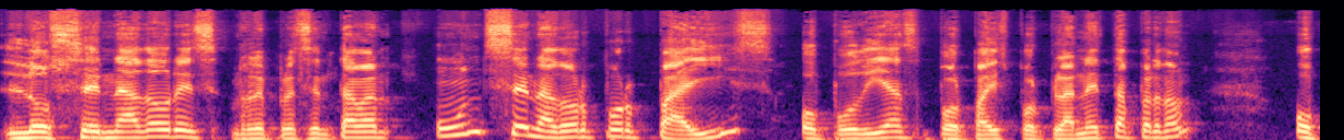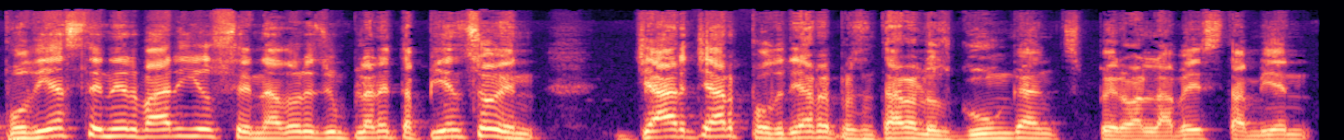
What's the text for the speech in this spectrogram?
¿Los senadores representaban un senador por país o podías, por país, por planeta, perdón? ¿O podías tener varios senadores de un planeta? Pienso en Jar Jar podría representar a los Gungans, pero a la vez también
